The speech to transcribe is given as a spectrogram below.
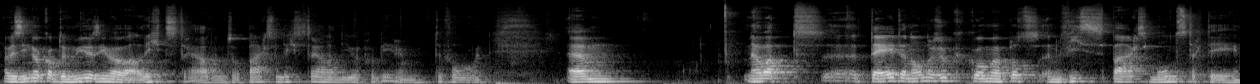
en we zien ook op de muur zien we wel lichtstralen. Zo paarse lichtstralen die we proberen te volgen. Ehm, na wat eh, tijd en onderzoek komen we plots een vies paars monster tegen.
